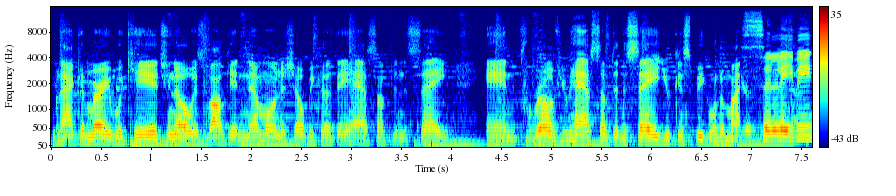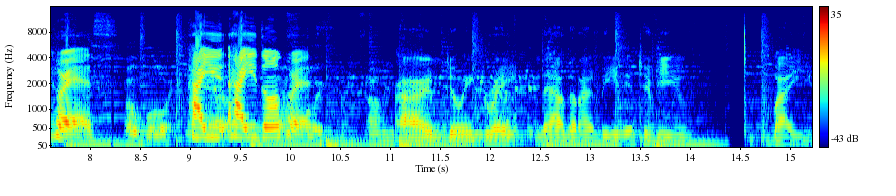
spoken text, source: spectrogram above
Black and Married with Kids, you know, it's about getting them on the show because they have something to say. And for real, if you have something to say, you can speak on the mic. Sleepy Chris. Oh boy. How you how you doing, Chris? I'm doing great now that I'm being interviewed by you.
